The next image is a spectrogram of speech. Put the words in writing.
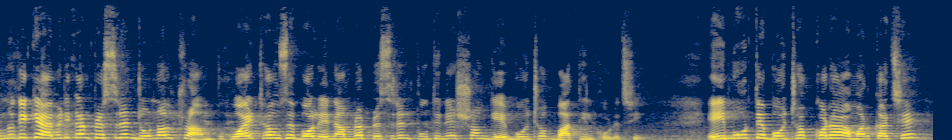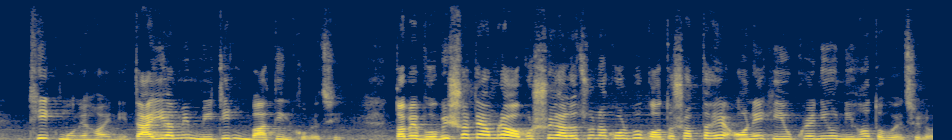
অন্যদিকে American president Donald Trump White হাউসে বলেন আমরা প্রেসিডেন্ট পুতিনের সঙ্গে বৈঠক বাতিল করেছি। এই মুহূর্তে বৈঠক করা আমার কাছে ঠিক মনে হয়নি, তাই আমি মিটিং বাতিল করেছি। তবে ভবিষ্যতে আমরা অবশ্যই আলোচনা করব, গত সপ্তাহে অনেক ইউক্রেনীয় নিহত হয়েছিল।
